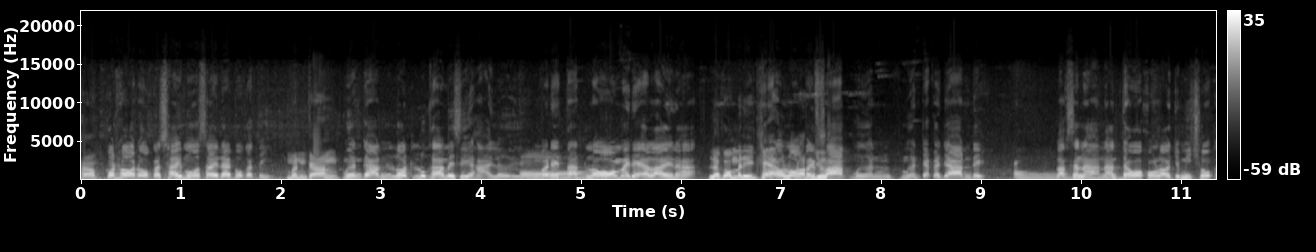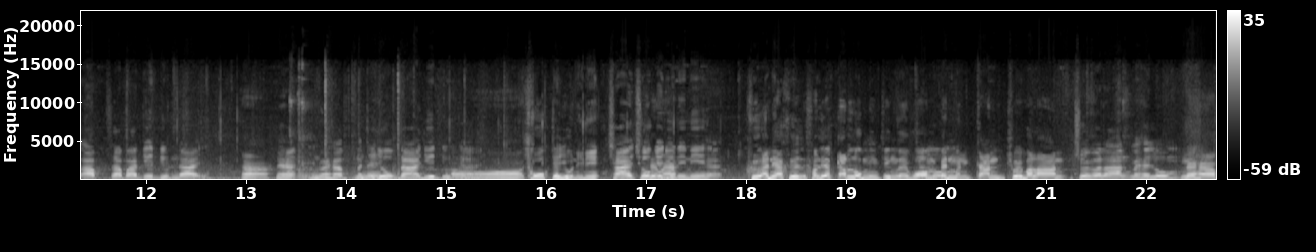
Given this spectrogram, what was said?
ครับก็ถอดออกก็ใช้โมอไซค์ได้ปกติ เหมือนกัน เหมือนกันรถลูกค้าไม่เสียหายเลย อ๋อ ไม่ได้ตัดล้อไม่ได้อะไรนะฮะแล้วก็ไม่ได้แค่เอาล้อไปยึดฝากเหมือนเหมือนจักรยานเด็ก อ๋อลักษณะนั้นแต่ว่าของเราจะมีโชคอัพ สามารถยืดหยุ่นได้อ่านะฮะเห็นไหมครับ มันจะนี่โยกได้ยืดหยุ่นอ๋อได้ โชคจะอยู่ในนี้ ใช่โชคใช่จะไหม อยู่ในนี้ฮะ คืออันเนี้ยคือเขาเรียกกันล้มจริงๆเลยเพราะว่ามันกันล้มเป็นเหมือนการช่วยบาลานซ์ช่วยบาลานซ์ไม่ให้ล้มนะครับ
